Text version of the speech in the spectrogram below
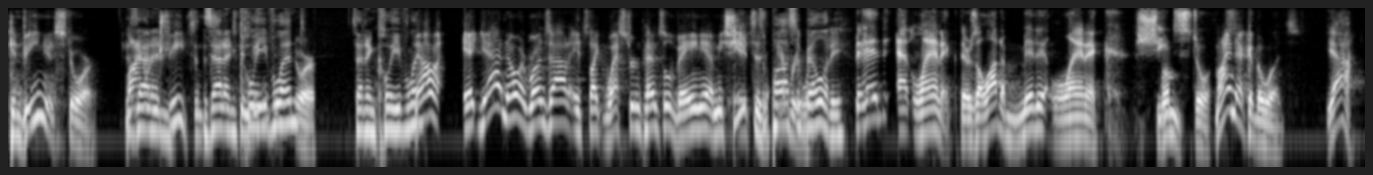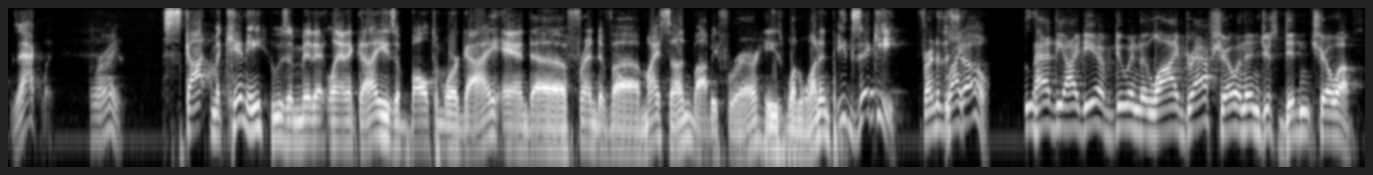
convenience store? Is that in, Sheetz and is that in Cleveland? store. Is that in Cleveland? No, it, yeah, no, it runs out. It's like Western Pennsylvania. I mean, Sheets it's is a possibility. Mid Atlantic. There's a lot of Mid Atlantic Sheetz everywhere. stores. My neck of the woods. Yeah, exactly. All right. Scott McKinney, who's a Mid Atlantic guy, he's a Baltimore guy and a friend of uh, my son, Bobby Ferrer. He's 1 1. And Pete Zicki, friend of the Right. show. Who had the idea of doing the live draft show and then just didn't show up?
